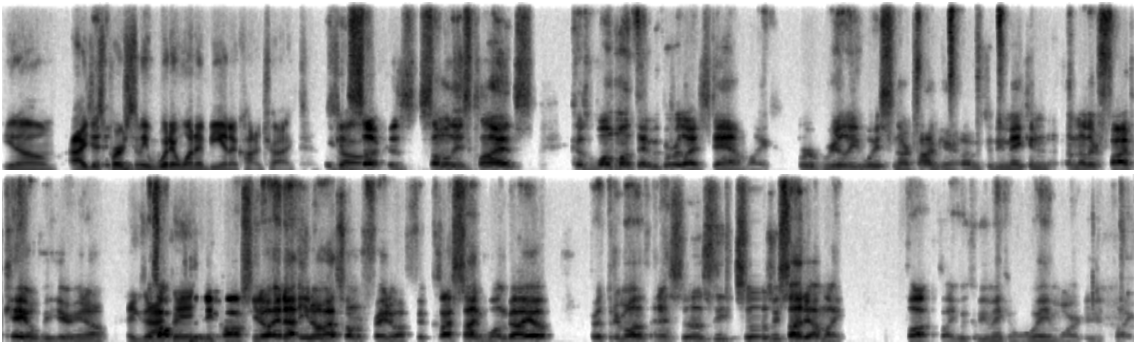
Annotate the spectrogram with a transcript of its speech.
you know, I just personally wouldn't want to be in a contract. it So can suck because some of these clients, because one month in we could realize, damn, like we're really wasting our time here. Like we could be making another five k over here. You know, It's exactly, opportunity cost. You know, and that, you know that's what I'm afraid of. Because I signed one guy up for three months, and as soon as the, as soon as we signed it, I'm like, fuck, like we could be making way more, dude. Like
